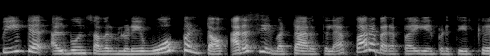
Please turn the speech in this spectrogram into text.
பீட்டர் அல்போன்ஸ் அவர்களுடைய ஓபன் டாக் அரசியல் வட்டாரத்துல பரபரப்பை ஏற்படுத்தியிருக்கு.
